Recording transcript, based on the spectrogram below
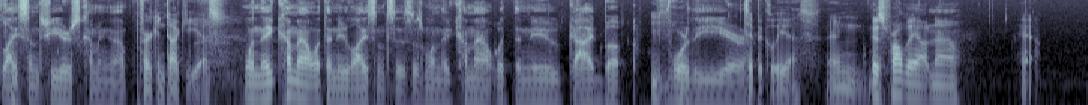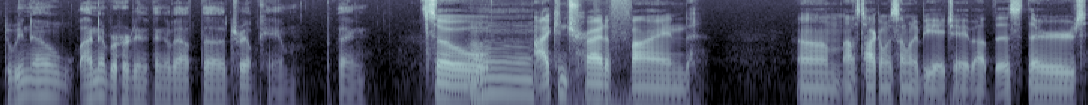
license years coming up. For Kentucky, yes. When they come out with the new licenses is when they come out with the new guidebook Mhm. for the year. Typically, yes. And It's probably out now. Yeah. Do we know? I never heard anything about the trail cam thing. so Um, I can try to find. Um, I was talking with someone at BHA about this. There's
